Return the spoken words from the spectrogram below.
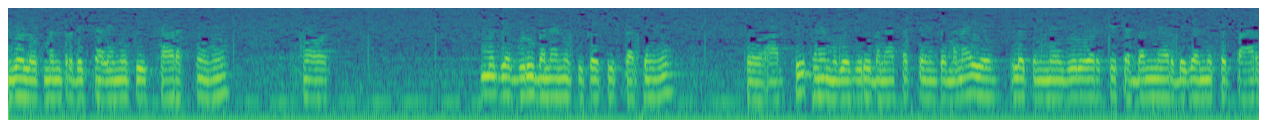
जो लोग मंत्र दीक्षा लेने की इच्छा रखते हैं और मुझे गुरु बनाने की कोशिश करते हैं तो आप ठीक है, मुझे गुरु बना सकते हैं तो बनाइए लेकिन मैं गुरु और शिष्य बनने और बिगड़ने से पार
